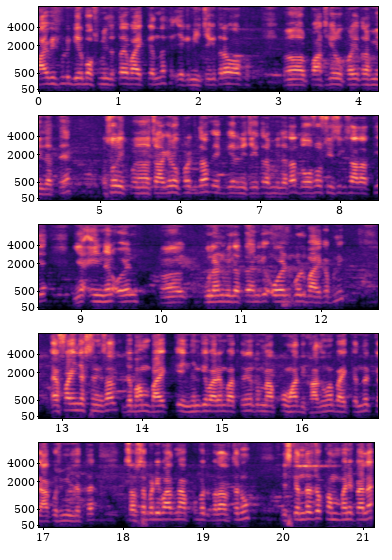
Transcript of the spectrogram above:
फाइव स्पीड गियर बॉक्स मिल जाता है बाइक के अंदर, एक नीचे की तरफ़ और पाँच गियर ऊपर की तरफ़ मिल जाते हैं। सॉरी चार गियर ऊपर की तरफ़, एक गियर नीचे की तरफ़ मिल जाता है। दो सौ सी के साथ आती है। यहाँ इंजन ऑयल कूलेंट मिल जाता है, यानी कि ऑयल कोल्ड बाइक अपनी। एफ़ आई इंजेक्शन के साथ जब हम बाइक के इंजन के बारे में बात करेंगे तो मैं आपको वहाँ दिखा दूँगा बाइक के अंदर क्या कुछ मिल जाता है। सबसे बड़ी बात मैं आपको बताता हूँ, इसके अंदर जो कंपनी पहले,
